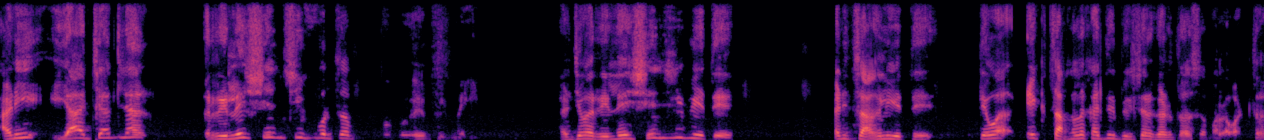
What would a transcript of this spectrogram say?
आणि याच्यातल्या रिलेशनशिपवरचं फिल्म आहे. आणि जेव्हा रिलेशनशिप येते आणि चांगली येते तेव्हा एक चांगलं काहीतरी पिक्चर घडतं असं मला वाटतं.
